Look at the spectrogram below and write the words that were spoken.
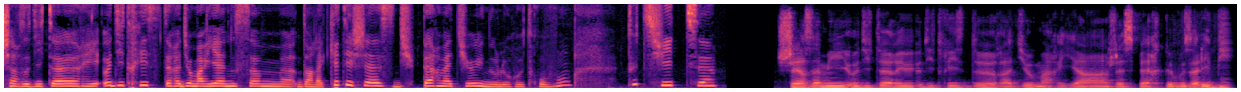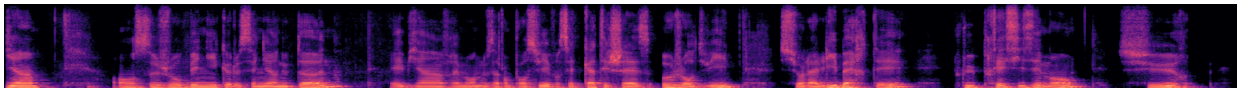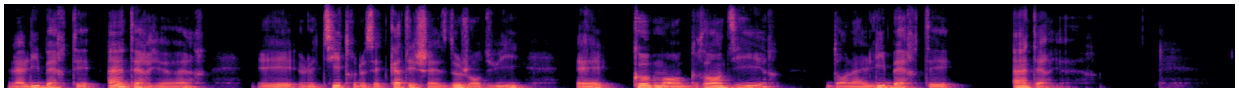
chers auditeurs et auditrices de Radio Maria. Nous sommes dans la catéchèse du Père Mathieu et nous le retrouvons tout de suite. Chers amis auditeurs et auditrices de Radio Maria, j'espère que vous allez bien. En ce jour béni que le Seigneur nous donne, eh bien vraiment nous allons poursuivre cette catéchèse aujourd'hui sur la liberté, plus précisément sur la liberté intérieure et le titre de cette catéchèse d'aujourd'hui est Comment grandir dans la liberté intérieure.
